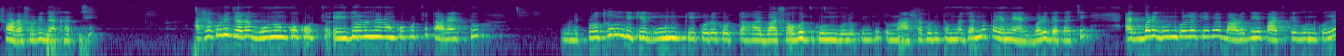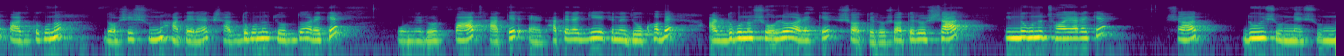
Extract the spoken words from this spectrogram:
সরাসরি দেখাচ্ছি। আশা করি যারা গুণ অঙ্ক করছ, এই ধরনের অঙ্ক করছ, তারা একটু মানে প্রথম দিকে গুণ কী করে করতে হয় বা সহজ গুণগুলো কিন্তু তোমরা আশা করি তোমরা জানো, তাই আমি একবারই দেখাচ্ছি। একবারে গুণ করলে কী হবে? বারো দিয়ে পাঁচকে গুণ করলে পাঁচ দুগুণো দশের শূন্য, হাতের এক, সাত দুগুণো চোদ্দ, আর একে পনেরোর পাঁচ, হাতের এক। হাতের এক গিয়ে এখানে যোগ হবে, আট দুগুণো ষোলো, আর একে সতেরো। সতেরোর সাত, তিন দুগুণো ছয়, আর একে সাত, দুই শূন্যের শূন্য,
